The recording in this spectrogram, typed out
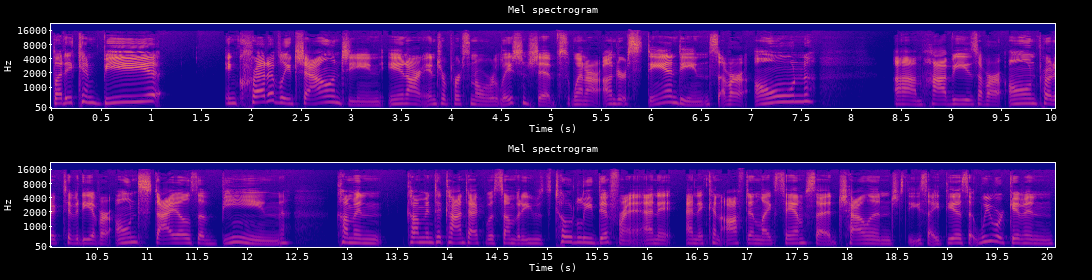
but it can be incredibly challenging in our interpersonal relationships when our understandings of our own um, hobbies, of our own productivity, of our own styles of being come in come into contact with somebody who's totally different and it and it can often like Sam said challenge these ideas that we were given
